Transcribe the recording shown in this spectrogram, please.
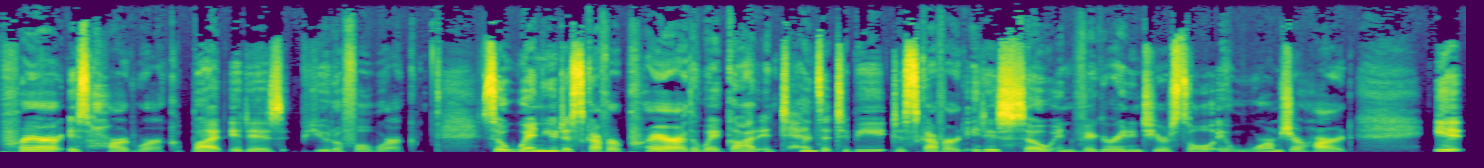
Prayer is hard work, but it is beautiful work. So when you discover prayer the way God intends it to be discovered, it is so invigorating to your soul. It warms your heart. It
